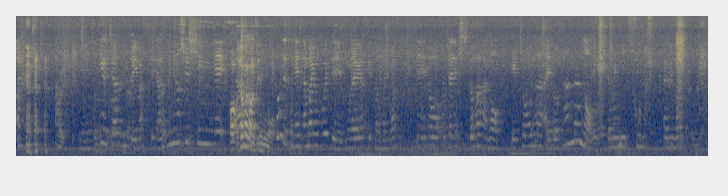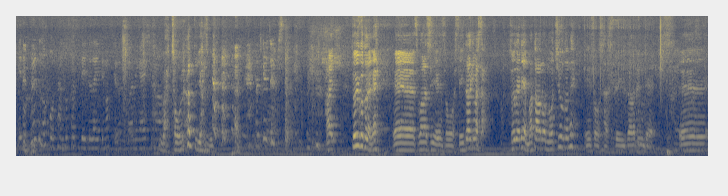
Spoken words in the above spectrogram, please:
はい。竹内あずみと言います。えっと、安曇野出身で。あだから安曇野そうですね。名前を覚えてもらいやすいと思います。えっと、こちらで父と母の、えー、長男、えっと、三男の嫁にすみません。なります。えっと、フルートの方を担当させていただいてます。よろしくお願いします。まあ、長男って言い始めた。間違えちゃいました。はい、ということでね、えー素晴らしい演奏をしていただきました。それでね、またあの後ほどね、演奏させていただくんで、え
